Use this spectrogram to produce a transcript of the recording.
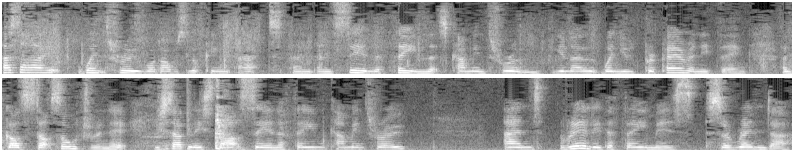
as I went through what I was looking at and, and seeing the theme that's coming through, you know, when you prepare anything and God starts altering it, you suddenly start seeing a theme coming through. And really, the theme is surrender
